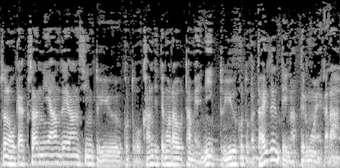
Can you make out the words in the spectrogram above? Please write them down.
そのお客さんに安全安心ということを感じてもらうためにということが大前提になってるもんやから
